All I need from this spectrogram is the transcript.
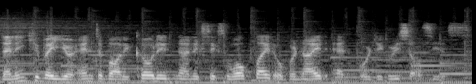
Then incubate your antibody coated 96 well plate overnight at 4 degrees Celsius.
